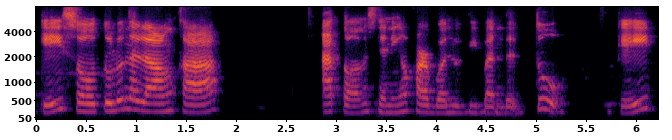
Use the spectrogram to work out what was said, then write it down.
Okay, so tulo na lang ka atoms na nga carbon will be bonded to. Okay,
